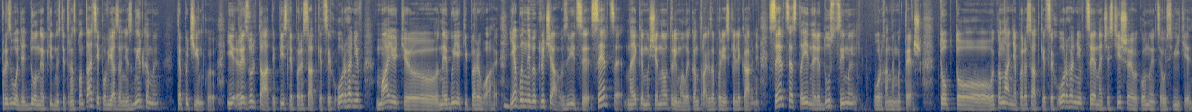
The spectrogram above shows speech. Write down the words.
призводять до необхідності трансплантації, пов'язані з нирками та печінкою. І результати після пересадки цих органів мають е, неабиякі переваги. Я би не виключав звідси серце, на яке ми ще не отримали контракт Запорізькій лікарні. Серце стає наряду з цими органами теж. Тобто виконання пересадки цих органів це найчастіше виконується у світі.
